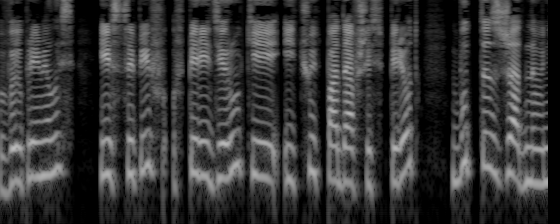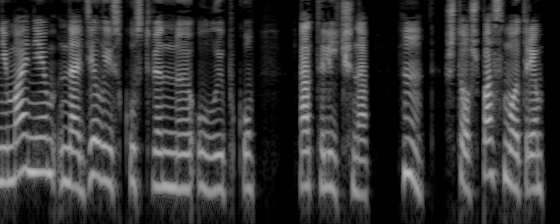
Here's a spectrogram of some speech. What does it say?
выпрямилась и, сцепив впереди руки и чуть подавшись вперед, будто с жадным вниманием надела искусственную улыбку. «Отлично. Хм, что ж, посмотрим.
